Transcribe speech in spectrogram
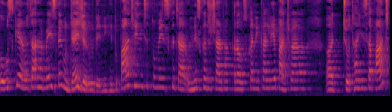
तो उसके अनुसार हमें इसमें गुंजाइश ज़रूर देनी है। तो पाँच इंच तो मैं इसका चार, उन्नीस का जो चार भाग करा, उसका निकाल लिया, पांचवा चौथा हिस्सा पाँच,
